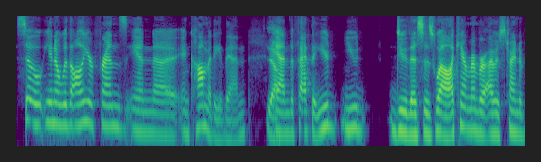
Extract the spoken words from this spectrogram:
So you know with all your friends in uh in comedy then yeah. and the fact that you you do this as well. I can't remember. I was trying to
